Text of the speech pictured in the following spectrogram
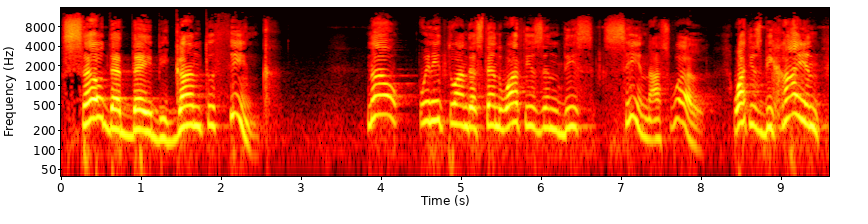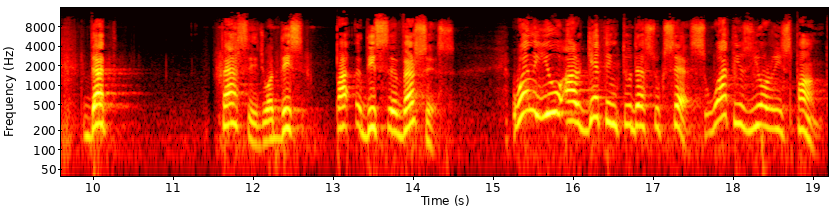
so that they began to think. Now, we need to understand what is in this scene as well. What is behind that passage or this, these uh, verses? When you are getting to the success, what is your response?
